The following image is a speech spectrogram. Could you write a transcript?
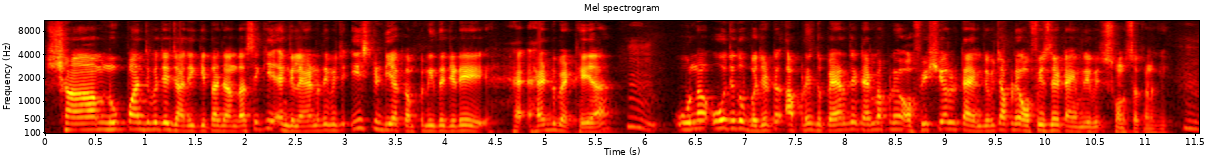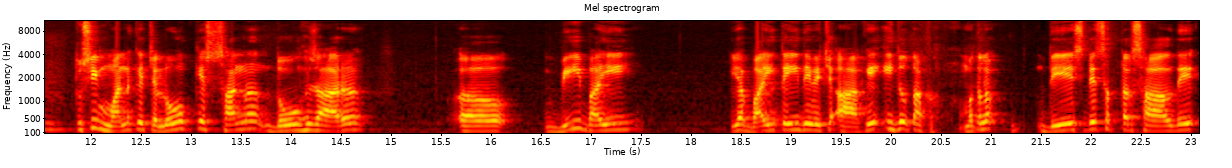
ਸ਼ਾਮ ਨੂੰ 5 ਵਜੇ ਜਾਰੀ ਕੀਤਾ ਜਾਂਦਾ ਸੀ ਕਿ ਇੰਗਲੈਂਡ ਦੇ ਵਿੱਚ ਈਸਟ ਇੰਡੀਆ ਕੰਪਨੀ ਦੇ ਜਿਹੜੇ ਹੈੱਡ ਬੈਠੇ ਆ ਉਹਨਾਂ ਉਹ ਜਦੋਂ ਬਜਟ ਆਪਣੇ ਦੁਪਹਿਰ ਦੇ ਟਾਈਮ ਆਪਣੇ ਆਫੀਸ਼ੀਅਲ ਟਾਈਮ ਦੇ ਵਿੱਚ ਆਪਣੇ ਆਫਿਸ ਦੇ ਟਾਈਮ ਦੇ ਵਿੱਚ ਸੁਣ ਸਕਣਗੇ। ਤੁਸੀਂ ਮੰਨ ਕੇ ਚੱਲੋ ਕਿ ਸਨ 2000 20 22 ਜਾਂ 22 23 ਦੇ ਵਿੱਚ ਆ ਕੇ ਇਦੋਂ ਤੱਕ ਮਤਲਬ ਦੇਸ਼ ਦੇ 70 ਸਾਲ ਦੇ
